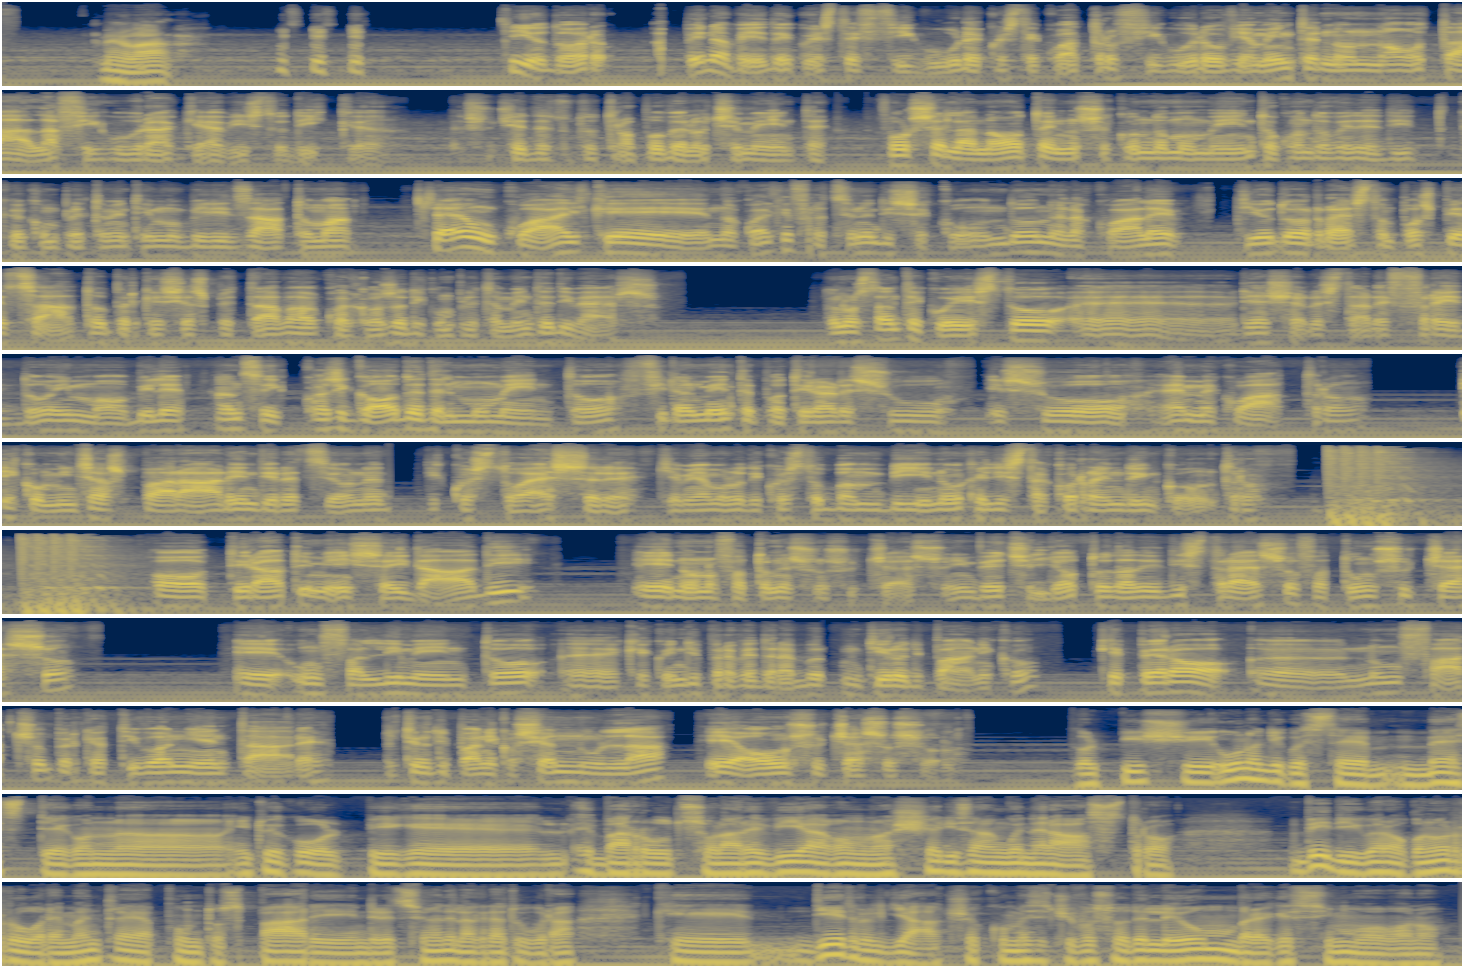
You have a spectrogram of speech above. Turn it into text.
Meno male. Theodore appena vede queste figure, queste quattro figure, ovviamente non nota la figura che ha visto Dick succede tutto troppo velocemente. Forse la nota in un secondo momento quando vede Dick completamente immobilizzato, ma c'è un qualche, una qualche frazione di secondo nella quale Theodore resta un po' spiazzato perché si aspettava qualcosa di completamente diverso. Nonostante questo, eh, riesce a restare freddo, immobile, anzi quasi gode del momento. Finalmente può tirare su il suo M4 e comincia a sparare in direzione di questo essere, chiamiamolo di questo bambino che gli sta correndo incontro. Ho tirato i miei 6 dadi e non ho fatto nessun successo. Invece gli 8 dadi di stress ho fatto un successo e un fallimento eh, che quindi prevedrebbe un tiro di panico che però eh, non faccio perché attivo annientare il tiro di panico si annulla e ho un successo solo. Colpisci uno di queste bestie con uh, i tuoi colpi che e va a ruzzolare via con una scia di sangue nerastro. Vedi però con orrore, mentre appunto spari in direzione della creatura, che dietro il ghiaccio è come se ci fossero delle ombre che si muovono.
